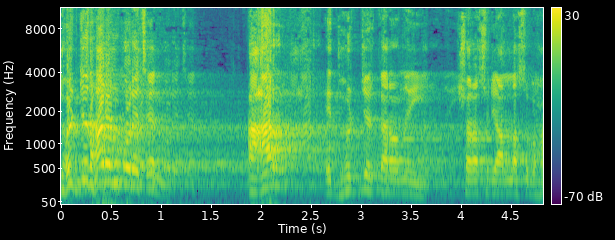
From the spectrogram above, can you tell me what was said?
ধৈর্য ধারণ করেছেন। আর এই ধৈর্যের কারণেই সরাসরি আল্লাহ সুবাহ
